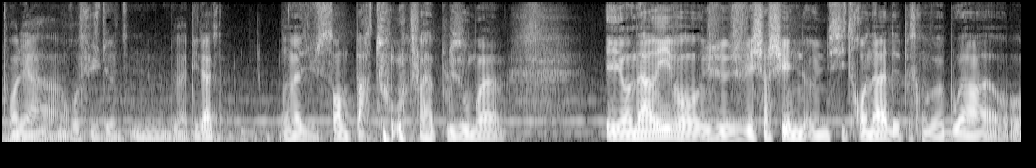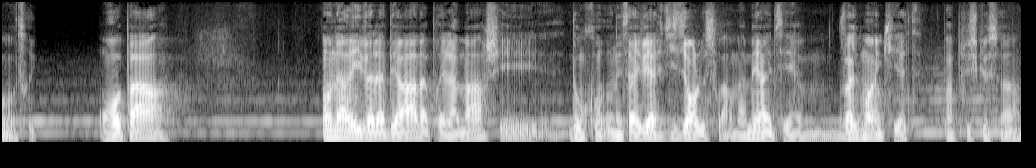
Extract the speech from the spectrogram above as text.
pour aller au refuge de, la Pilate. On a du sang de partout, enfin plus ou moins. Et on arrive, je, vais chercher une, citronnade parce qu'on veut boire au truc. On repart. On arrive à la Bérarde après la marche et donc on est arrivé à 10 heures le soir. Ma mère était vaguement inquiète, pas plus que ça.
